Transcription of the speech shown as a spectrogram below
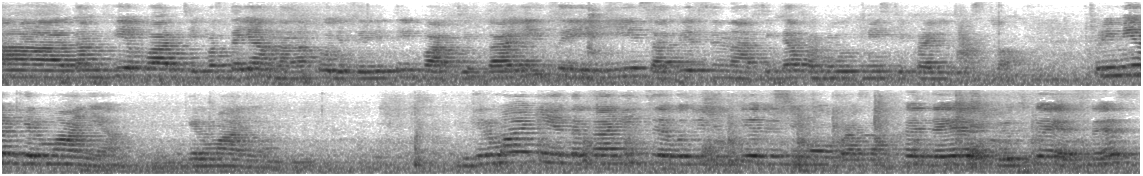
а, там две партии постоянно находятся или три партии в коалиции и, соответственно, всегда формируют вместе правительство. Пример Германия. Германия. В Германии эта коалиция выглядит следующим образом. ХДС плюс КСС,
